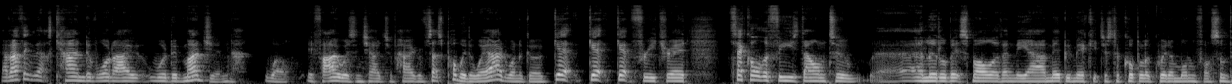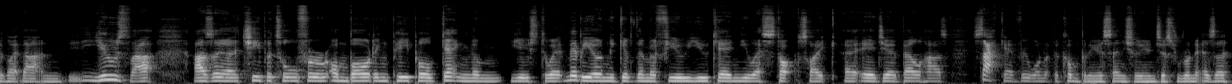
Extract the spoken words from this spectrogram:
And I think that's kind of what I would imagine. Well, if I was in charge of Hargreaves, that's probably the way I'd want to go. Get get get Freetrade, take all the fees down to uh, a little bit smaller than they are. Maybe make it just a couple of quid a month or something like that, and use that as a cheaper tool for onboarding people, getting them used to it. Maybe only give them a few UK and US stocks like uh, AJ Bell has. Sack everyone at the company essentially, and just run it as a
